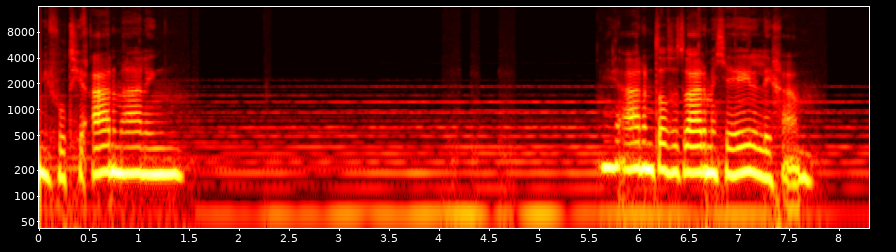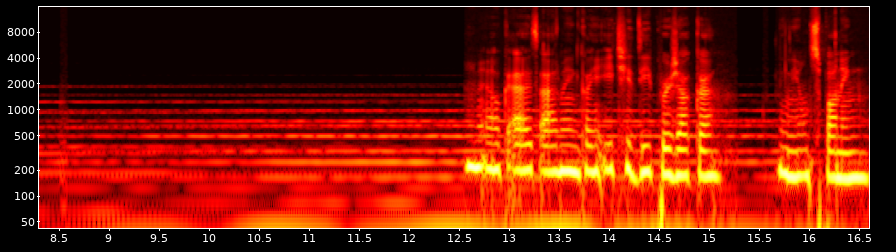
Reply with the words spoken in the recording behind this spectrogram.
Je voelt je ademhaling. Je ademt als het ware met je hele lichaam. Elke uitademing kan je ietsje dieper zakken in die ontspanning.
